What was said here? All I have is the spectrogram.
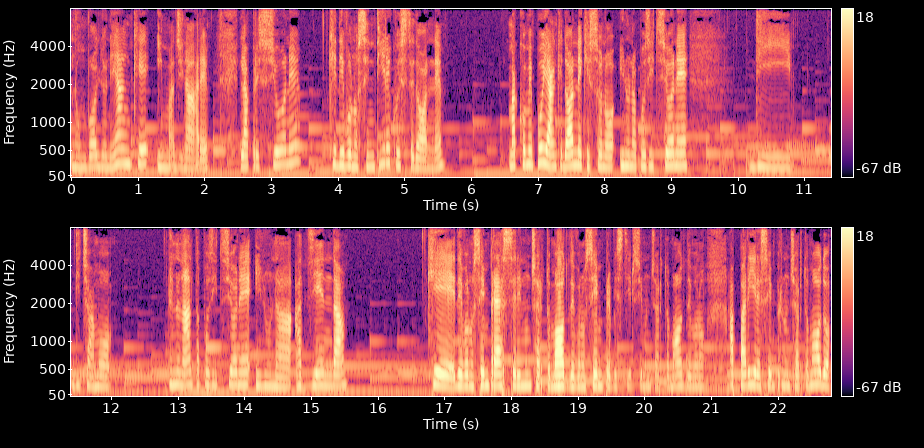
non voglio neanche immaginare la pressione che devono sentire queste donne, ma come poi anche donne che sono in una posizione di diciamo, in un'alta posizione in un'azienda che devono sempre essere in un certo modo, devono sempre vestirsi in un certo modo, devono apparire sempre in un certo modo.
